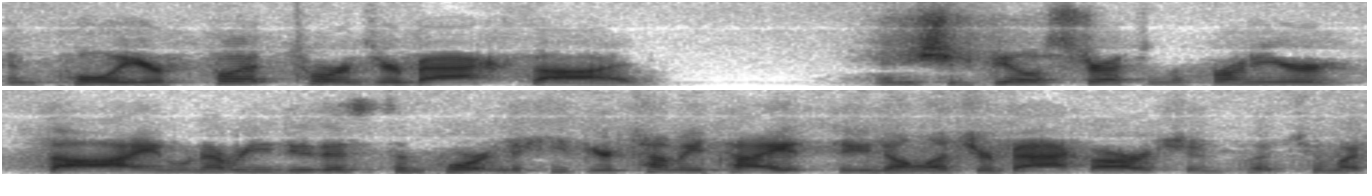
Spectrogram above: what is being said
and pull your foot towards your backside. And you should feel a stretch in the front of your thigh. And whenever you do this, it's important to keep your tummy tight so you don't let your back arch and put too much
